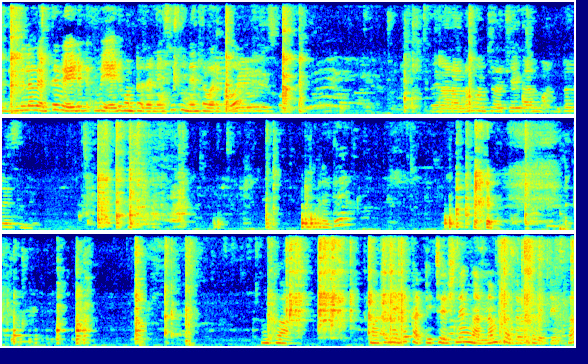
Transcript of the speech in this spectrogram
గిన్నెలో పెడితే వేడి వేడిగా ఉంటుంది అనేసి తినేంత వరకు ఇప్పుడైతే అన్నం ఇంకా మటన్ అయితే కట్టించేసిన అన్నం సదరక పెట్టేస్తా.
